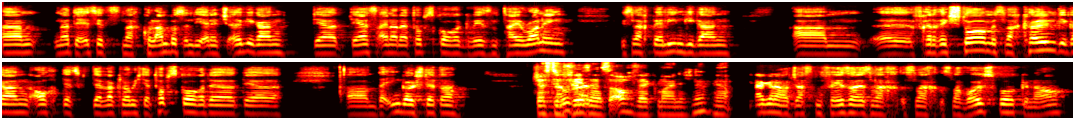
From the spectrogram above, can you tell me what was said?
Ähm, ne, der ist jetzt nach Columbus in die NHL gegangen. Der, der ist einer der Topscorer gewesen. Ty Ronning ist nach Berlin gegangen. Ähm, äh, Frederik Sturm ist nach Köln gegangen. Auch des, der war, glaube ich, der Topscorer der, der, ähm, der Ingolstädter. Justin dann Faeser ist auch weg, meine ich, ne? Ja, Ja, genau. Justin Faeser ist nach, ist nach, ist nach Wolfsburg, genau.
